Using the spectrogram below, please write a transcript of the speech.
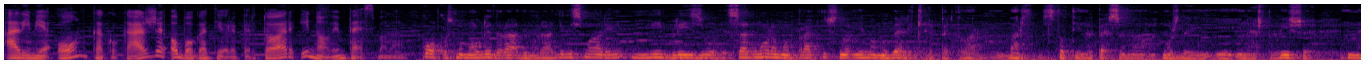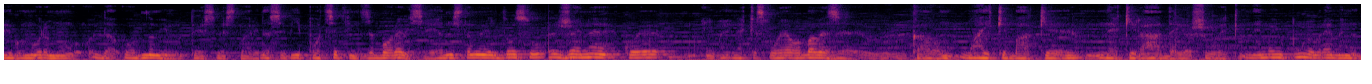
ali im je on, kako kaže, obogatio repertoar i novim pesmama. Koliko smo mogli da radimo radili smo, ali ni blizu. Sad moramo praktično, imamo veliki repertoar, bar stotina pesama, možda i, i, i nešto više, nego moramo da obnovimo te sve stvari, da se vi podsjetim, zaboravi se jednostavno, jer to su žene koje imaju neke svoje obaveze, kao majke, bake, neki rade još uvek. Nemaju puno vremena,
